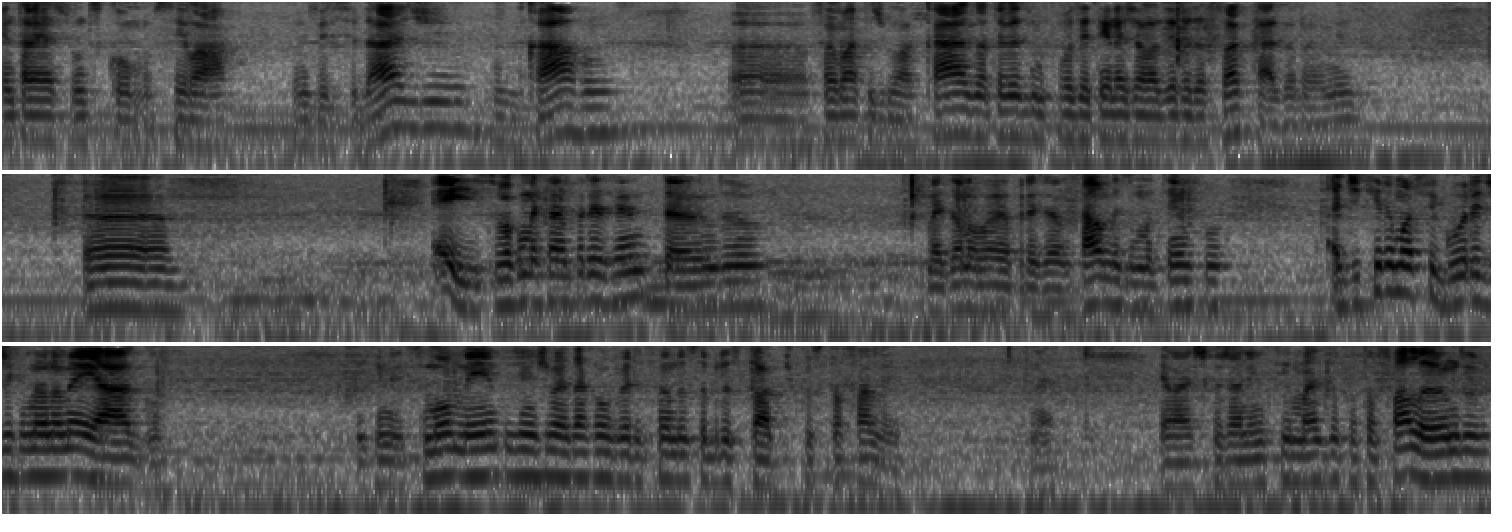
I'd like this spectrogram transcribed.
entrar em assuntos como, sei lá, universidade, um carro, uh, formato de uma casa, até mesmo o que você tem na geladeira da sua casa, não é mesmo? Uh, é isso, vou começar me apresentando, mas eu não vou me apresentar ao mesmo tempo. Adquira uma figura de que meu nome é Iago. E que nesse momento a gente vai estar conversando sobre os tópicos que eu falei. Né? Eu acho que eu já nem sei mais do que eu tô falando.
